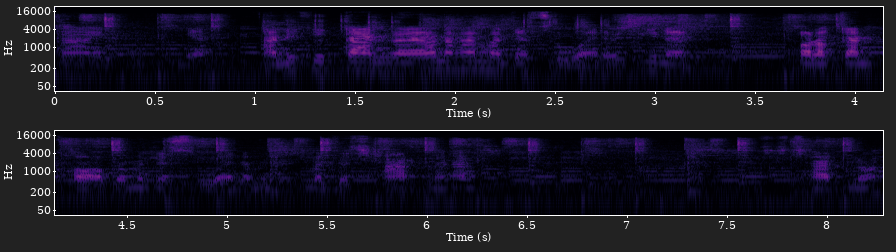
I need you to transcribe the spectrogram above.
ใกล้ๆนะเนี่ยอันนี้คือกันแล้วนะฮะมันจะสวยนะพี่นะพอเรากันขอบแล้วมันจะสวยนะมันมันจะชัดนะครับชัดเนาะ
